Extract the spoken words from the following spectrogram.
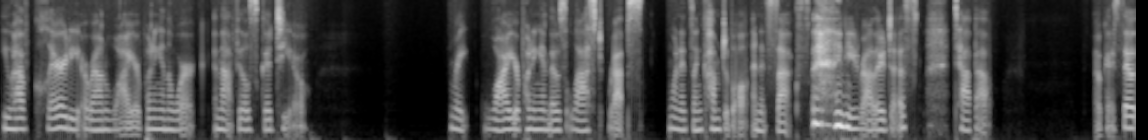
You have clarity around why you're putting in the work, and that feels good to you. Right? Why you're putting in those last reps when it's uncomfortable and it sucks, and you'd rather just tap out. Okay, so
